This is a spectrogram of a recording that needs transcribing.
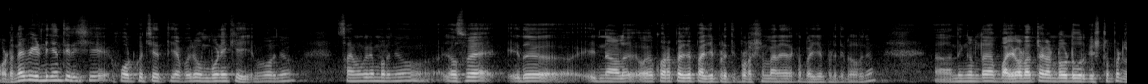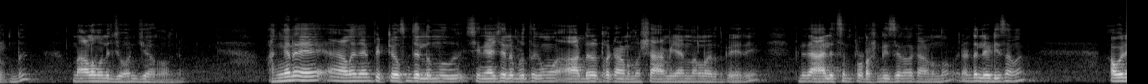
ഉടനെ വീണ്ടും ഞാൻ തിരിച്ച് ഫോർട്ട് കൊച്ചി എത്തി. അപ്പോൾ ഒരു ഒമ്പത് മണിയൊക്കെ അപ്പോൾ പറഞ്ഞു സാമഗ്രം പറഞ്ഞു ജോസഫെ ഇത് ഇന്നാൾ കുറേ പേരെ പരിചയപ്പെടുത്തി. പ്രൊഡക്ഷൻ മാനേജറൊക്കെ പരിചയപ്പെടുത്തിയിട്ട് പറഞ്ഞു നിങ്ങളുടെ ബയോഡാറ്റ കണ്ടുകൊണ്ട് ഇവർക്ക് ഇഷ്ടപ്പെട്ടിട്ടുണ്ട്. നാളെ മുതൽ ജോയിൻ ചെയ്യാമെന്ന് പറഞ്ഞു. അങ്ങനെ ആണ് ഞാൻ പിറ്റേ ദിവസം ചെല്ലുന്നത്. ശനിയാഴ്ച ചെല്ലുമ്പോഴത്തേക്കും ആർട്ട് ഡയറക്ടർ കാണുന്നു ഷാമിയ എന്നുള്ളതായിരുന്നു പേര്. പിന്നെ ഒരു ആലിസൺ പ്രൊഡക്ഷൻ ഡിസൈനർ കാണുന്നു. രണ്ട് ലേഡീസാണ് അവർ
